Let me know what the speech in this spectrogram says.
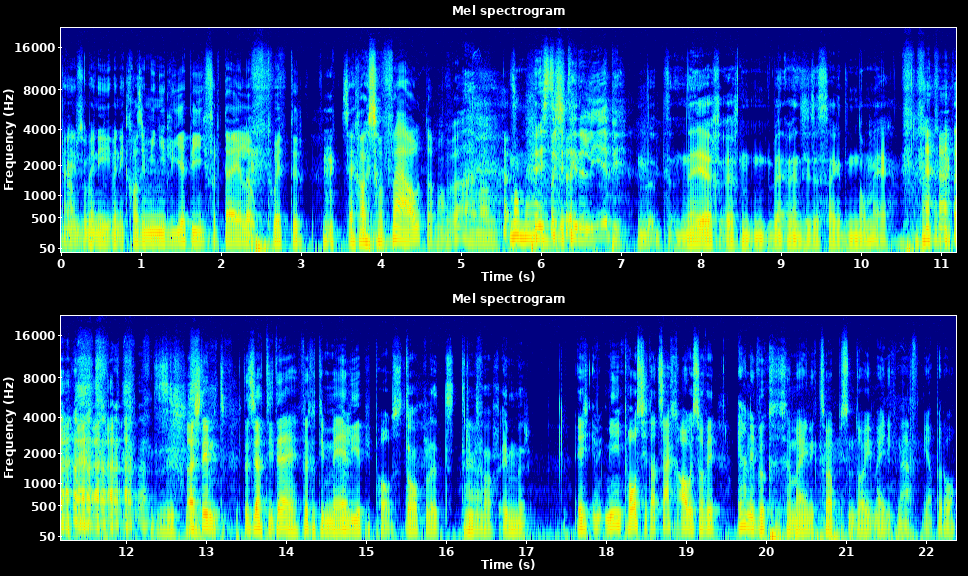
Wenn, wenn, ich, wenn ich quasi meine Liebe verteile auf Twitter, sage ich so, Alter, Mann. Mann. Mama. Bist du mit Liebe? Nein, ich, ich, wenn, wenn sie das sagen, dann noch mehr. das ist Das stimmt, das ist ja die Idee. Vielleicht könnte ich mehr Liebe posten. doppelt, dreifach, immer. Ich, meine Posts sind tatsächlich alle so wie, ich habe nicht wirklich eine Meinung zu etwas und eure Meinung nervt mich aber auch.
